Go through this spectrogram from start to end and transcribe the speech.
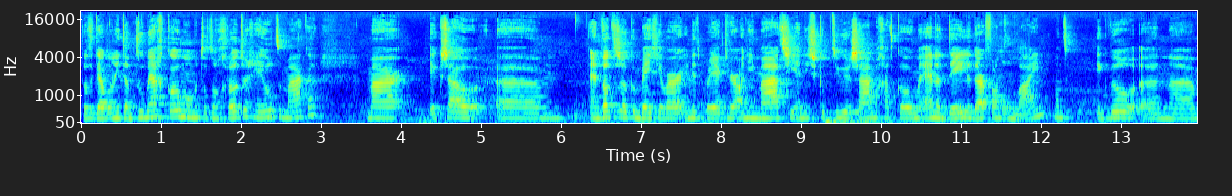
dat ik daar wel niet aan toe ben gekomen om het tot een groter geheel te maken. Maar ik zou, ehm, en dat is ook een beetje waar in dit project weer animatie en die sculpturen samen gaat komen en het delen daarvan online. Want ik wil een. Ehm,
